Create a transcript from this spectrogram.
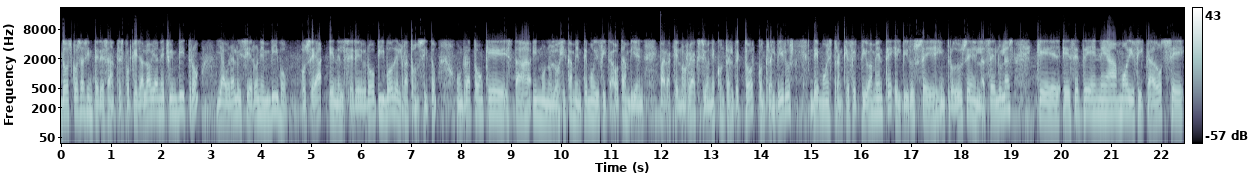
dos cosas interesantes, porque ya lo habían hecho in vitro y ahora lo hicieron en vivo o sea, en el cerebro vivo del ratoncito, un ratón que está inmunológicamente modificado también para que no reaccione contra el vector, contra el virus, demuestran que efectivamente el virus se introduce en las células, que ese DNA modificado se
